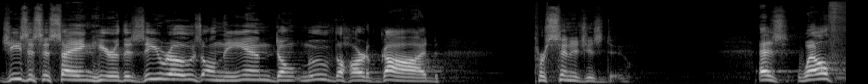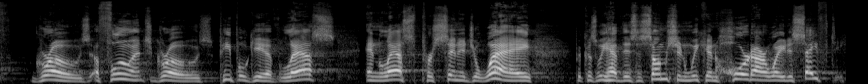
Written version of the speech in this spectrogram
Jesus is saying here the zeros on the end don't move the heart of God, percentages do. As wealth grows, affluence grows, people give less and less percentage away because we have this assumption we can hoard our way to safety.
